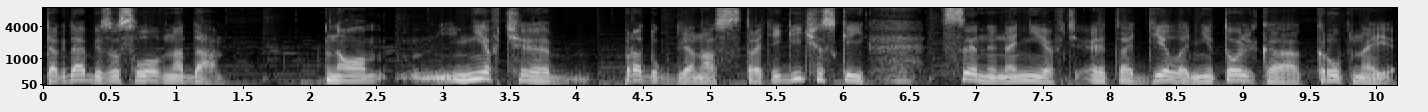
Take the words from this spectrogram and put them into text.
тогда, безусловно, да. Но нефть продукт для нас стратегический. Цены на нефть – это дело не только крупной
